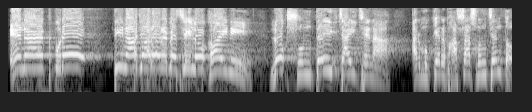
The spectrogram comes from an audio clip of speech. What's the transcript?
এনায়তপুরে তিন হাজারের বেশি লোক হয়নি। লোক শুনতেই চাইছে না। আর মুখের ভাষা শুনছেন তো?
